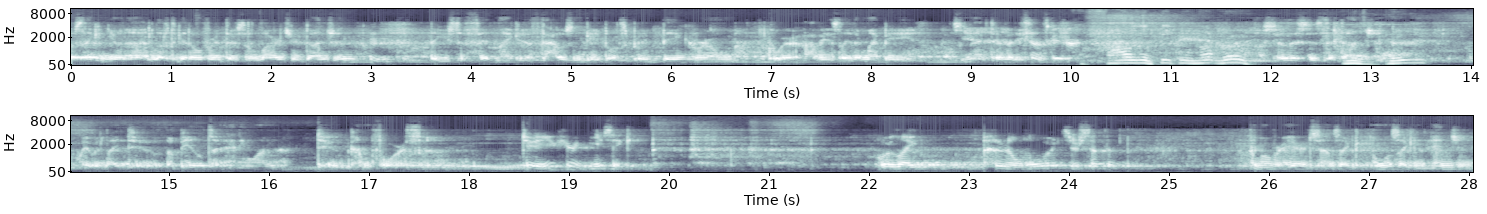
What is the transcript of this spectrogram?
was thinking you and I, I'd love to get over it. There's a larger dungeon that used to fit like a thousand people. It's a pretty big room where obviously there might be some activity. Sounds good. a thousand people in that room. So this is the dungeon. big. Music? Or like, I don't know, horns or something? From over here, it sounds like almost like an engine.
